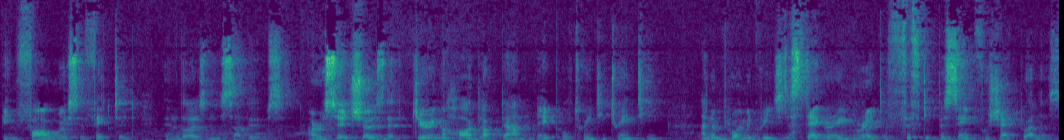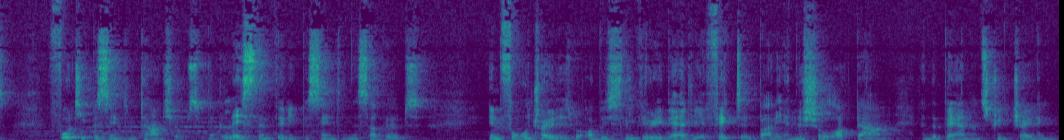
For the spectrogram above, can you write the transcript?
been far worse affected than those in the suburbs. Our research shows that during the hard lockdown in April 2020, unemployment reached a staggering rate of 50% for shack dwellers, 40% in townships, but less than 30% in the suburbs. Informal traders were obviously very badly affected by the initial lockdown and the ban on street trading.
